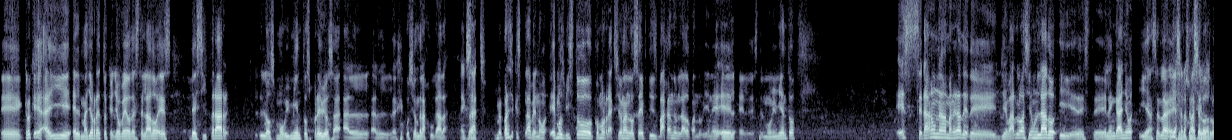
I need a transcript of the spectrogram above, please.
creo que ahí el mayor reto que yo veo de este lado es descifrar los movimientos previos a, la ejecución de la jugada. Exacto. me parece que es clave, ¿no? Hemos visto cómo reaccionan los safeties, bajan de un lado cuando viene el, este, movimiento. Es, será una manera de, llevarlo hacia un lado y este, el engaño y hacer la ejecución hacia, el otro.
